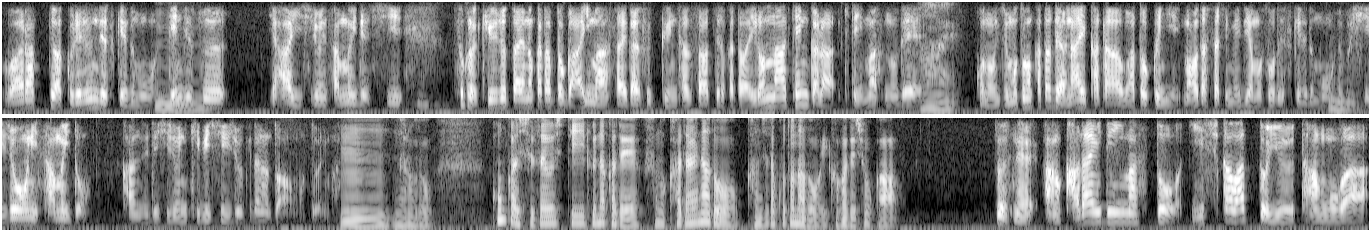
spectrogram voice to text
笑ってはくれるんですけれども、現実、やはり非常に寒いですし、特に救助隊の方とか、今、災害復旧に携わっている方はいろんな県から来ていますので、はい、この地元の方ではない方は特に、まあ、私たちメディアもそうですけれども、うん、非常に寒いと感じて、非常に厳しい状況だなとは思っております。うんなるほど。今回、取材をしている中で、その課題などを感じたことなど、いかがでしょうか？そうですね、あの課題で言いますと、石川という単語が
